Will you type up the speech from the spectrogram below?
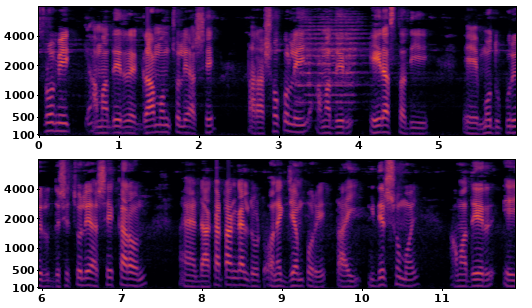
শ্রমিক আমাদের গ্রাম অঞ্চলে আসে, তারা সকলেই আমাদের এই রাস্তা দিয়ে মধুপুরের উদ্দেশ্যে চলে আসে। কারণ ঢাকা টাঙ্গাইল রোড অনেক জ্যাম পড়ে, তাই ঈদের সময় আমাদের এই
